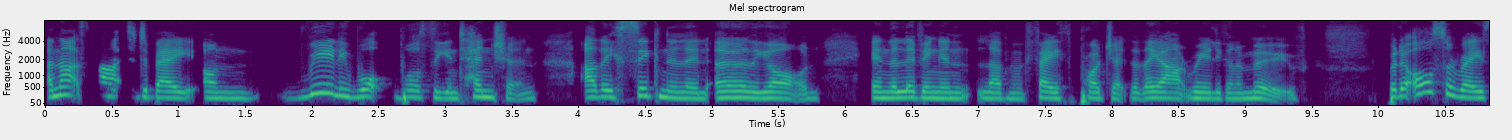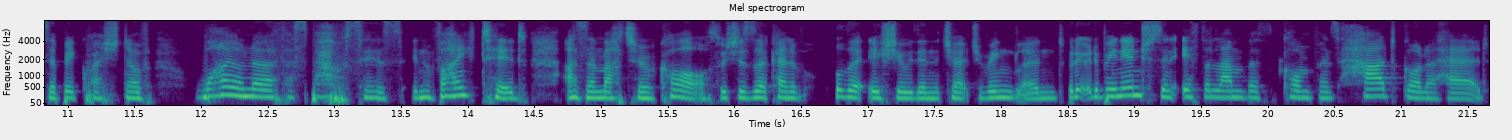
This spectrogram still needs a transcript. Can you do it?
And that sparked a debate on really what was the intention. Are they signaling early on in the Living in Love and Faith project that they aren't really going to move? But it also raised a big question of why on earth are spouses invited as a matter of course, which is a kind of other issue within the Church of England. But it would have been interesting if the Lambeth conference had gone ahead.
